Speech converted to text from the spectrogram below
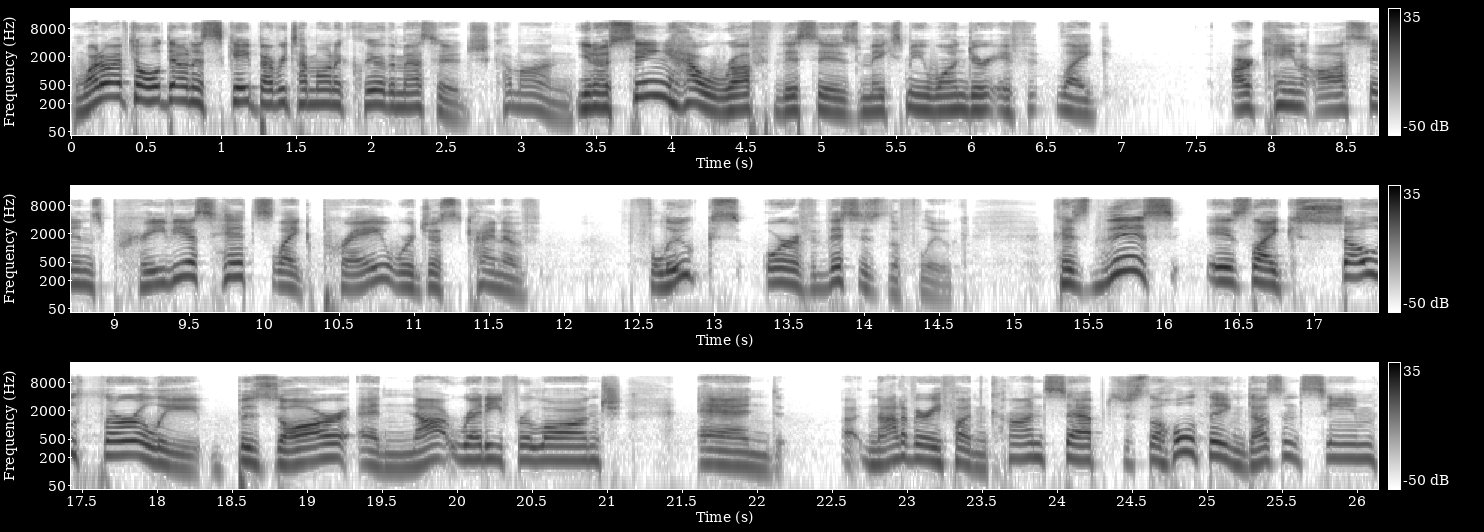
And why do I have to hold down escape every time I want to clear the message? Come on. You know, seeing how rough this is makes me wonder if like Arcane Austin's previous hits like Prey were just kind of flukes or if this is the fluke. because this is like so thoroughly bizarre and not ready for launch and uh, not a very fun concept. Just the whole thing doesn't seem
